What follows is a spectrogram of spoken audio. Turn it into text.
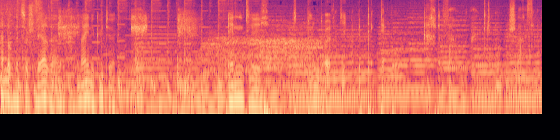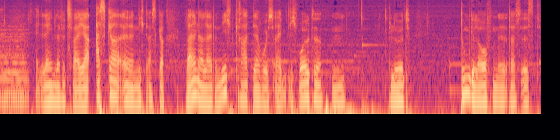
Kann doch nicht so schwer sein. Meine Güte. Endlich. Das Blut eurer Gegner bedeckt den Boden. Acht Erfahrung und eine schwache Seele. Lane Level 2, ja. Aska, äh, nicht Aska. Walner leider nicht, gerade der, wo ich es eigentlich wollte. Hm, blöd. Dumm gelaufen, äh, das ist.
